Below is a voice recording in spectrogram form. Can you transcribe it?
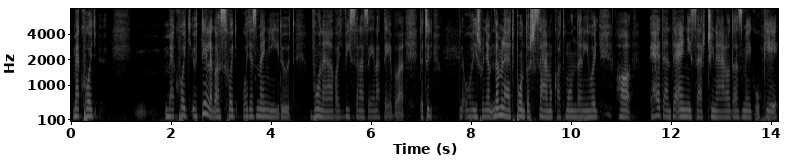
meg hogy, meg hogy, hogy tényleg az, hogy, hogy ez mennyi időt von el, vagy vissza az életéből. Tehát, hogy hogy is mondjam, nem lehet pontos számokat mondani, hogy ha hetente ennyiszer csinálod, az még oké, okay,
